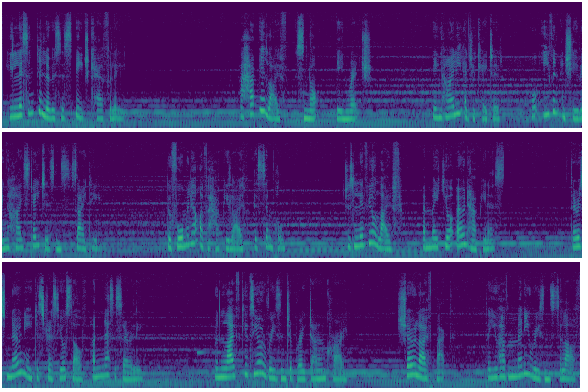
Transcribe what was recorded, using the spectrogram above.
He listened to Lewis's speech carefully. A happy life is not being rich, being highly educated, or even achieving a high status in society. The formula of a happy life is simple. Just live your life and make your own happiness. There is no need to stress yourself unnecessarily. When life gives you a reason to break down and cry, show life back that you have many reasons to laugh.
